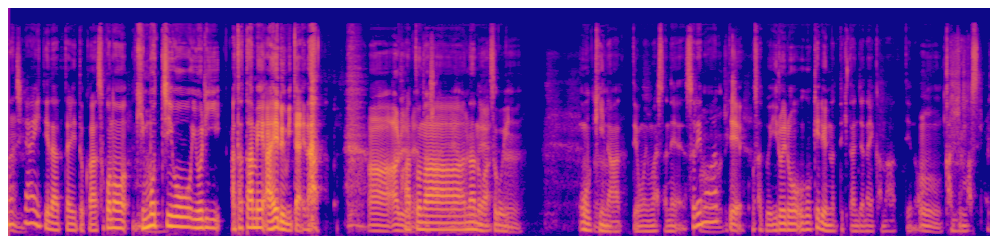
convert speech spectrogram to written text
うん。話し相手だったりとか、そこの気持うん。ちをより温め合えるみたいなああ、あるよね。パート。ナーな。のはすごいうん。大う。きいなんって思いましたね。それもあって、おそらくいろいろ動けるようになってきたんじゃないかなっていうのはうん。感じますね。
